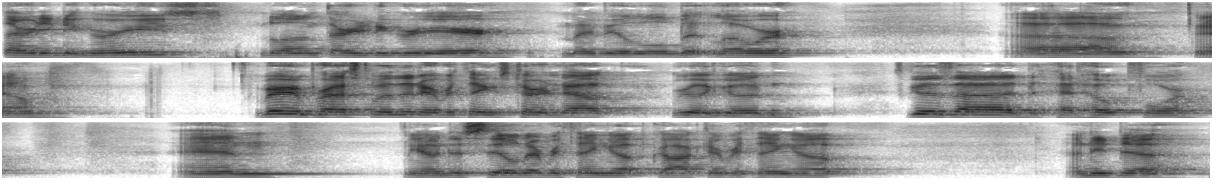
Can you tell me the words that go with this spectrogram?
30 degrees, blowing 30 degree air, maybe a little bit lower. Uh, you know, very impressed with it. Everything's turned out really good. As good as I had hoped for. And, you know, just sealed everything up, caulked everything up. I need to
